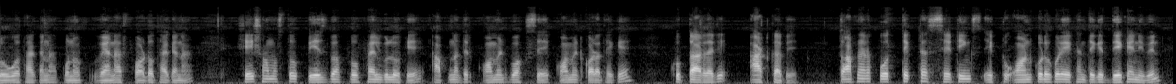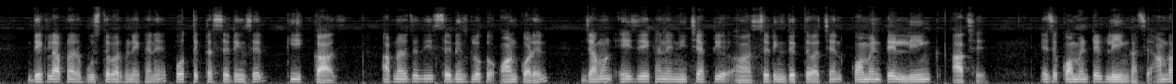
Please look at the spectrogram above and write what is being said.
লোগো থাকে না, কোনো ব্যানার ফটো থাকে না, সেই সমস্ত পেজ বা প্রোফাইলগুলোকে আপনাদের কমেন্ট বক্সে কমেন্ট করা থেকে খুব তাড়াতাড়ি আটকাবে। তো আপনারা প্রত্যেকটা সেটিংস একটু অন করে করে এখান থেকে দেখে নেবেন। দেখলে আপনারা বুঝতে পারবেন এখানে প্রত্যেকটা সেটিংসের কি কাজ। আপনারা যদি সেটিংসগুলোকে অন করেন, যেমন এই যে এখানে নিচে একটি সেটিংস দেখতে পাচ্ছেন কমেন্টের লিঙ্ক আছে। এই যে কমেন্টের লিঙ্ক আছে। আমরা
